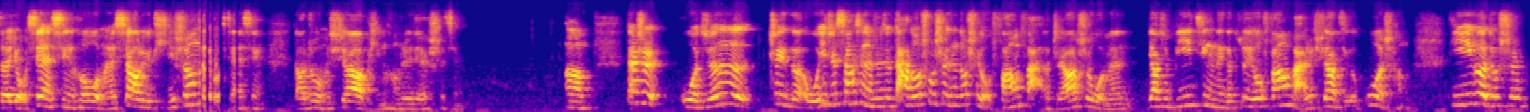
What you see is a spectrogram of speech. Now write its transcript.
的有限性和我们效率提升的有限性，导致我们需要平衡这件事情。嗯，但是我觉得这个我一直相信的是，就大多数事情都是有方法的，只要是我们要去逼近那个最优方法，就需要几个过程。第一个就是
